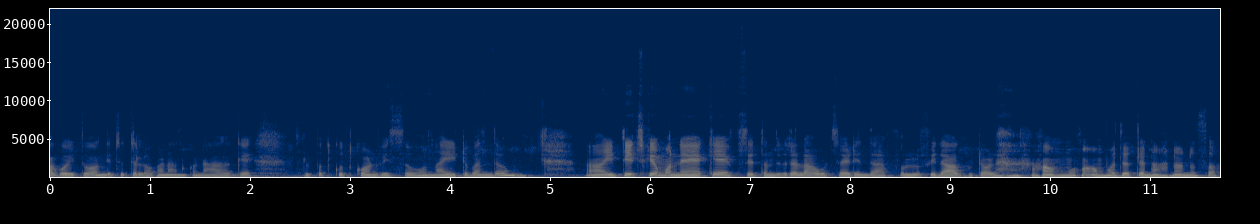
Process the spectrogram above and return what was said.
ಆಗೋಯ್ತು. ಹಂಗೆ ಜೊತೆಲಿ ಹೋಗೋಣ ಅಂದ್ಕೊಂಡು ಹಾಗೆ ಸ್ವಲ್ಪ ಹೊತ್ತು ಕೂತ್ಕೊಂಡ್ವಿ. ಸೊ ನೈಟ್ ಬಂದು ಇತ್ತೀಚೆಗೆ ಮೊನ್ನೆ ಕೆ ಎಫ್ ಸಿ ತಂದಿದ್ರಲ್ಲ ಔಟ್ಸೈಡಿಂದ ಫುಲ್ ಫಿದಾಗ್ಬಿಟ್ಟವಳೆ ಅಮ್ಮ ಅಮ್ಮ ಜೊತೆ ನಾನು ಸಹ.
